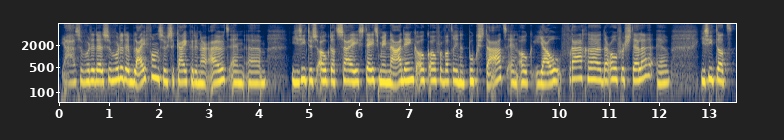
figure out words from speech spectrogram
Ja, ze worden er, ze worden er blij van. Ze, ze kijken er naar uit. En um, je ziet dus ook dat zij steeds meer nadenken ook over wat er in het boek staat. En ook jouw vragen daarover stellen. Uh, je ziet dat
